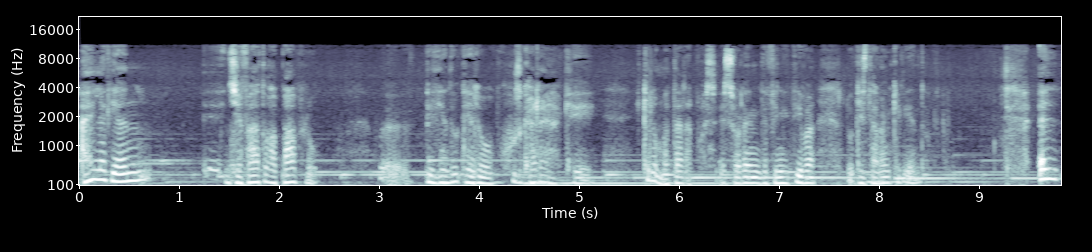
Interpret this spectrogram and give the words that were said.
A él habían llevado a Pablo pidiendo que lo juzgara, que, que lo matara, pues eso era en definitiva lo que estaban queriendo. Él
